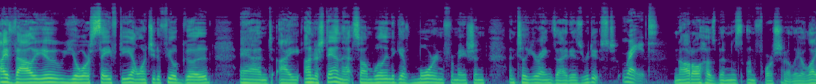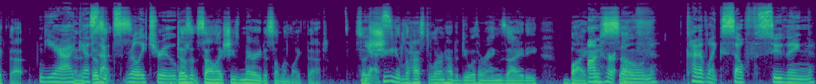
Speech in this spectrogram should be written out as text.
I value your safety. I want you to feel good. And I understand that. So I'm willing to give more information until your anxiety is reduced. right. Not all husbands, unfortunately, are like that. Yeah, I And guess that's really true. Doesn't sound like she's married to someone like that. So Yes. she has to learn how to deal with her anxiety by on her own, kind of like self-soothing.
